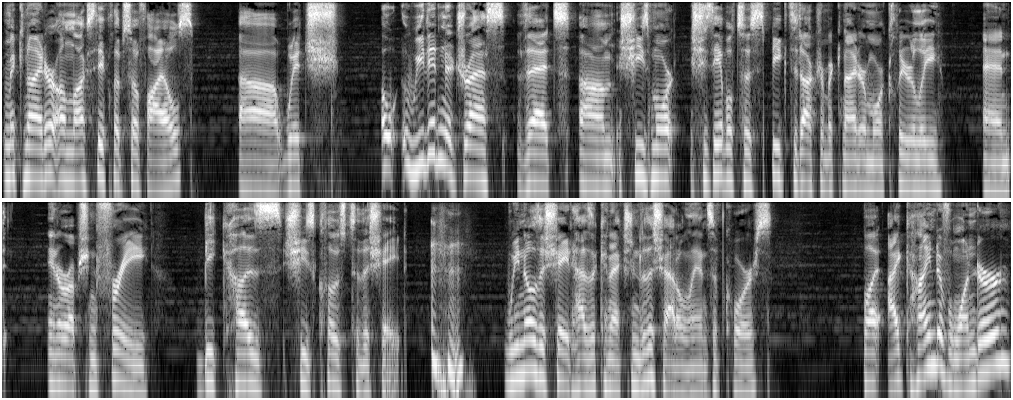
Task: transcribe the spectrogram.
McNider unlocks the Eclipso files, uh, which oh, we didn't address that um, she's more she's able to speak to Dr. McNider more clearly and interruption free because she's close to the shade. We know the shade has a connection to the Shadowlands, of course, but I kind of wonder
